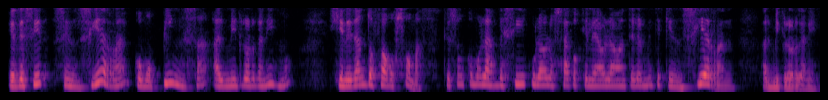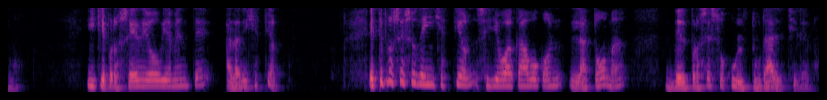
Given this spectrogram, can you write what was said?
es decir, se encierra como pinza al microorganismo generando fagosomas, que son como las vesículas o los sacos que le hablaba anteriormente, que encierran al microorganismo y que procede obviamente a la digestión. Este proceso de ingestión se llevó a cabo con la toma del proceso cultural chileno.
